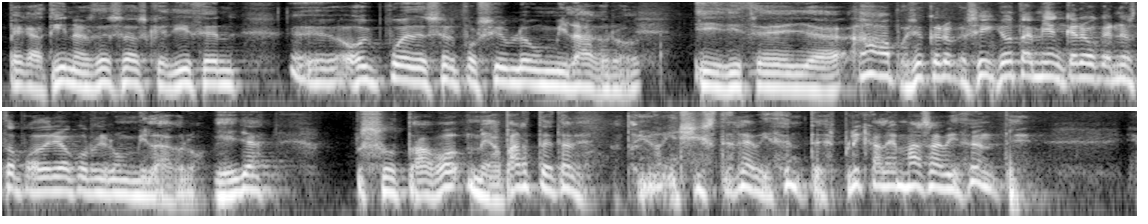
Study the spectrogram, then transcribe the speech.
Pegatinas de esas que dicen, eh, hoy puede ser posible un milagro. Y dice ella, ah, pues yo creo que sí, yo también creo que en esto podría ocurrir un milagro. Y ella, sotago, me aparte, tal. Antonio, insístele a Vicente, explícale más a Vicente.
